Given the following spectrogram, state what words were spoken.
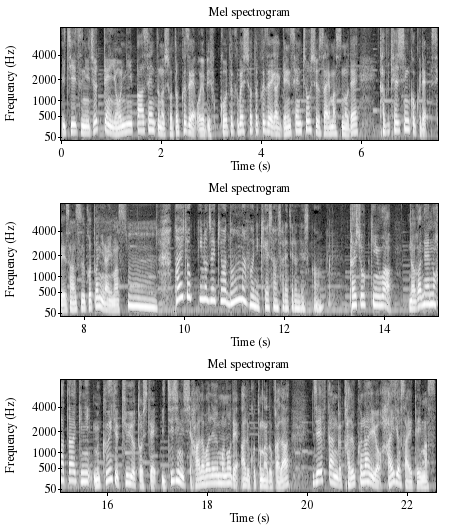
一律20.42%の所得税及び復興特別所得税が源泉徴収されますので確定申告で生産することになります。うん。退職金の税金はどんなふうに計算されてるんですか？退職金は長年の働きに報いる給与として一時に支払われるものであることなどから税負担が軽くなるよう配慮されています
